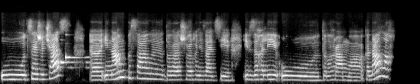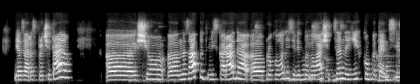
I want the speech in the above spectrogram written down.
У цей же час і нам писали до нашої організації, і взагалі у телеграм-каналах. Я зараз прочитаю. е, Що е, на запит міська рада е, про колодязі відповіла, що це не їх компетенція.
